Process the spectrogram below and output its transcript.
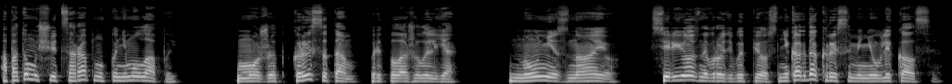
а потом еще и царапнул по нему лапой. «Может, крыса там?» – предположил Илья. «Ну, не знаю. Серьезный вроде бы пес, никогда крысами не увлекался».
